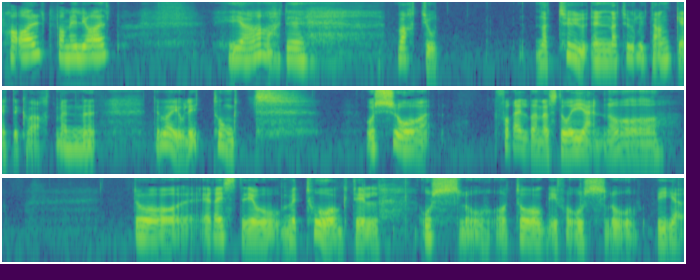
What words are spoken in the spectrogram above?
fra alt, familie og alt? Ja, det ble jo natur, en naturlig tanke etter hvert, men eh, det var jo litt tungt å se foreldrene stå igjen, og da Jeg reiste jo med tog til Oslo, og tog fra Oslo via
